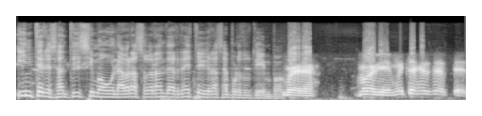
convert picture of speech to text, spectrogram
Interesantísimo, un abrazo grande Ernesto y gracias por tu tiempo. Bueno, muy bien, muchas gracias a ustedes.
